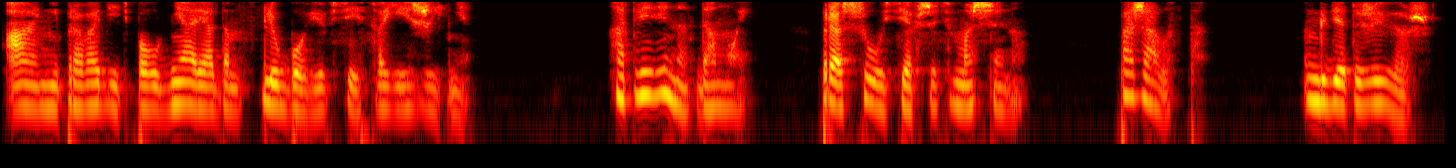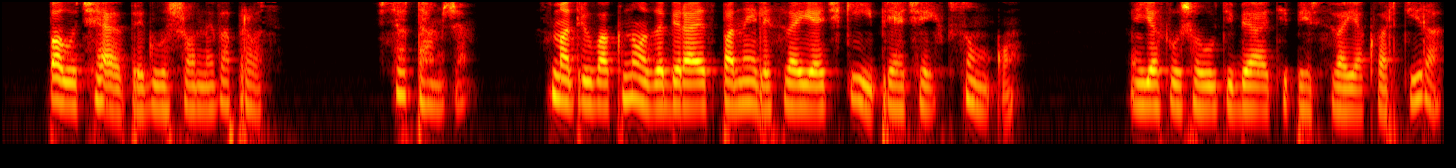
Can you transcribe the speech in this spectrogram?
а не проводить полдня рядом с любовью всей своей жизни. «Отвези нас домой», – прошу, усевшись в машину. «Пожалуйста». «Где ты живешь?» Получаю приглушенный вопрос. «Все там же». Смотрю в окно, забирая с панели свои очки и пряча их в сумку. «Я слышал, у тебя теперь своя квартира?»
